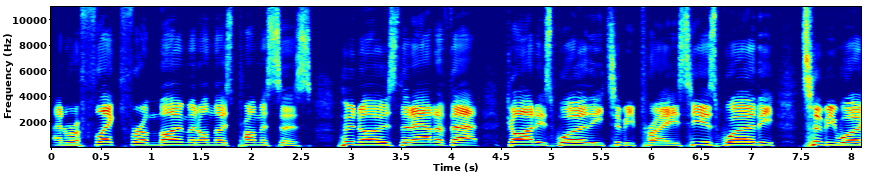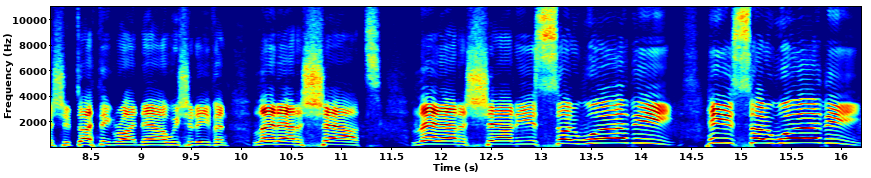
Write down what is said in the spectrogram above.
and reflect for a moment on those promises, who knows that out of that, God is worthy to be praised. He is worthy to be worshipped. I think right now we should even let out a shout. Let out a shout. He is so worthy. He is so worthy.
